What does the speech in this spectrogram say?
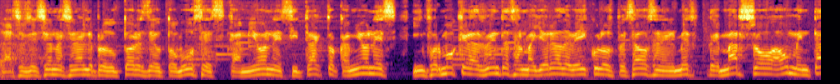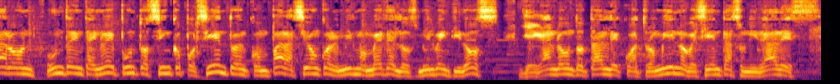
La Asociación Nacional de Productores de autobuses, camiones y tractocamiones informó que las ventas al mayoreo de vehículos pesados en el mes de marzo aumentaron un 39.5% en comparación con el mismo mes del 2022, llegando a un total de 4.900 unidades.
